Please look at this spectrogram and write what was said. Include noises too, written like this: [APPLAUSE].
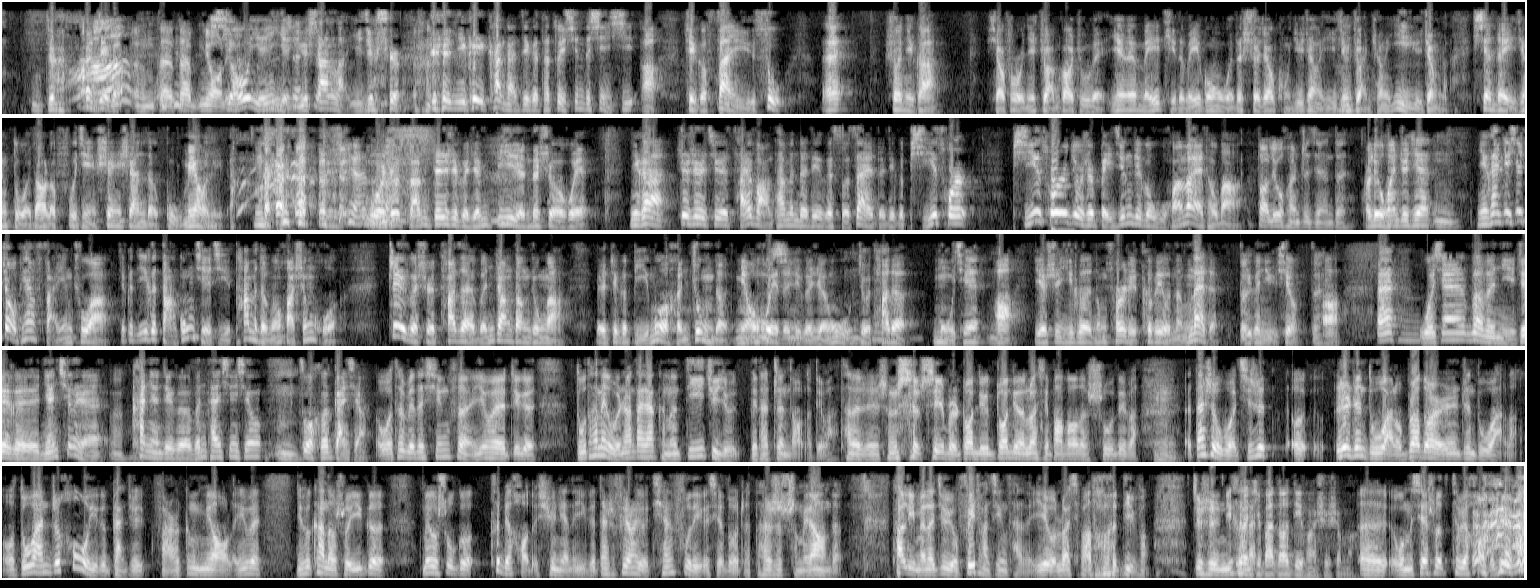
这 [LAUGHS] 这个嗯，在在庙里。小隐隐于山了，已经是，[LAUGHS] 给你可以看看这个他最新的信息啊，这个范雨素，哎，说你看。小付，你转告诸位，因为媒体的围攻，我的社交恐惧症已经转成抑郁症了，现在已经躲到了附近深山的古庙里 [LAUGHS] 天哪我说咱们真是个人逼人的社会。你看，这是去采访他们的这个所在的这个皮村儿皮村就是北京这个五环外头吧，到六环之间，对，到六环之间，嗯，你看这些照片反映出啊，这个一个打工阶级他们的文化生活，这个是他在文章当中啊，呃，这个笔墨很重的描绘的这个人物，就是他的母亲啊，也是一个农村里特别有能耐的一个女性，对啊，哎，我先问问你这个年轻人，嗯看见这个文坛新星，嗯作何感想？我特别的兴奋，因为这个读他那个文章，大家可能第一句就被他震到了，对吧？他的人生是是一本装订 [LAUGHS] 装订的乱七八糟的书，对吧？嗯呃但是我其实呃认真读完了，我不知道多少人认真读完了。我读完之后，一个感觉反而更妙了，因为你会看到说一个没有受过特别好的训练的一个，但是非常有天赋的一个写作者，他是什么样的？它里面呢就有非常精彩的，也有乱七八糟的地方，[LAUGHS] 就是你很乱七八糟的地方是什么？呃，我们先说特别好的地方。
